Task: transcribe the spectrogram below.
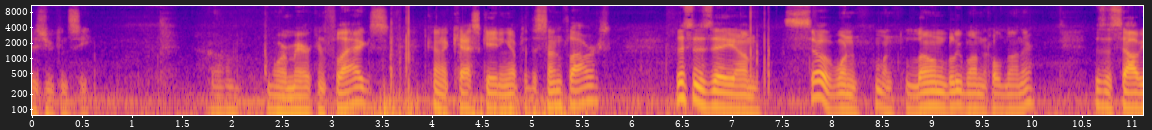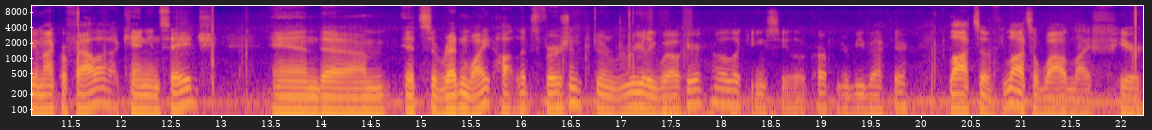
as you can see um, More American flags, kind of cascading up to the sunflowers. This is a, um, so one, one lone blue one holding on there. This is a Salvia macrophylla, a canyon sage. And um, it's a red and white hot lips version, doing really well here. Oh look, you can see a little carpenter bee back there. Lots of, lots of wildlife here.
